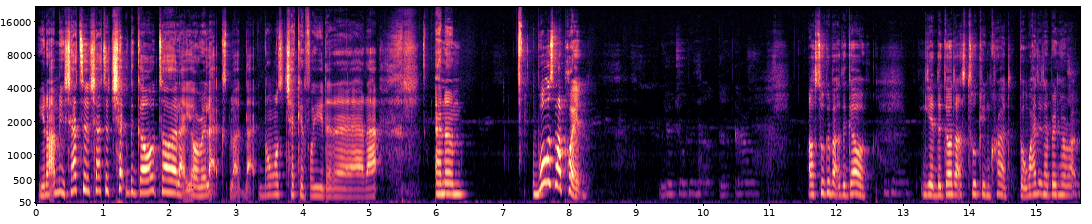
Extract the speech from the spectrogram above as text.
You know what I mean? She had to, she had to check the girl, tell her like, yo, relax, blood. Like, no one's checking for you, da da da da. And um, what was my point? You were talking about the girl. I was talking about the girl. Yeah, the girl that's talking crud. But why did I bring her up?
